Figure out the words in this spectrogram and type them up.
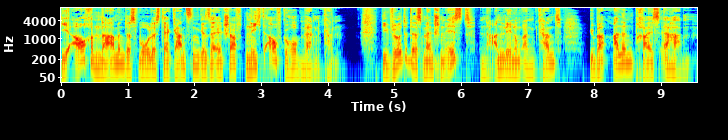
die auch im Namen des Wohles der ganzen Gesellschaft nicht aufgehoben werden kann. Die Würde des Menschen ist, in Anlehnung an Kant, über allen Preis erhaben.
